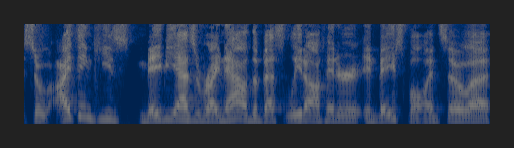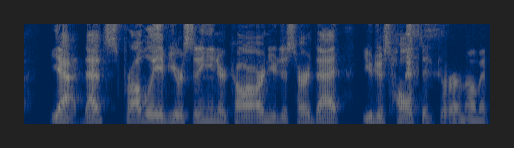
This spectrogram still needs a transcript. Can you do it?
so I think he's maybe as of right now the best leadoff hitter in baseball. And so, uh, yeah, that's probably if you were sitting in your car and you just heard that, you just halted for a moment.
